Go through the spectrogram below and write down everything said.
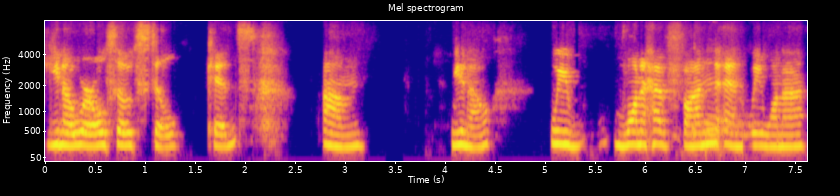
you know, we're also still kids. Um, you know, we want to have fun and we want to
